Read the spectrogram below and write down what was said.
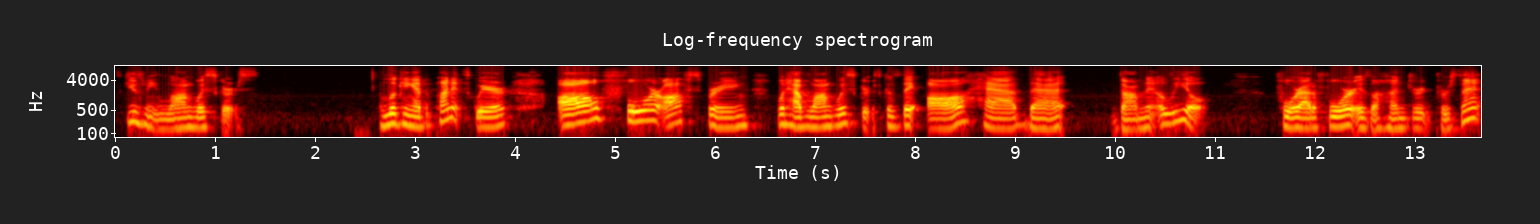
excuse me, long whiskers. Looking at the Punnett square, all four offspring would have long whiskers because they all have that dominant allele. Four out of four is 100%.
